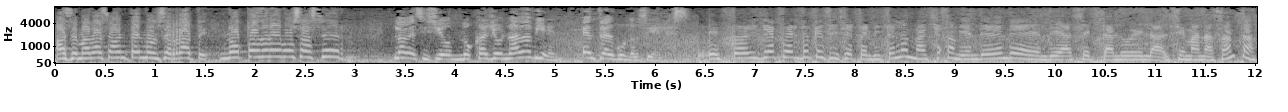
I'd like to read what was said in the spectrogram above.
a Semana Santa en Monserrate. No podremos hacerlo. La decisión no cayó nada bien entre algunos fieles. Estoy de acuerdo que si se permiten las marchas también deben de, de aceptar lo de la Semana Santa.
